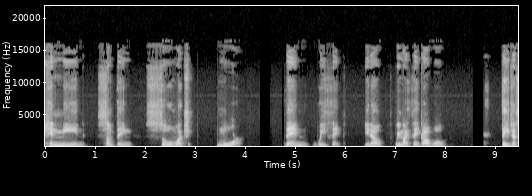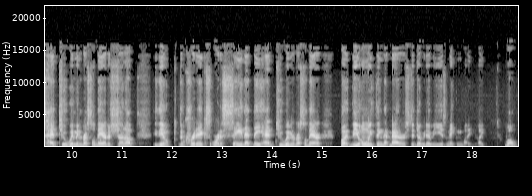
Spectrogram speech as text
can mean something so much more than we think. You know, we might think, oh, well, they just had two women wrestle there to shut up, you know, the critics or to say that they had two women wrestle there. But the only thing that matters to WWE is making money. Like, well,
